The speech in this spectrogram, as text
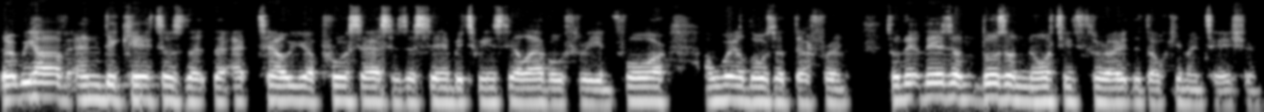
That we have indicators that, that tell you a process is the same between say level three and four, and where those are different. So th- those are those are noted throughout the documentation.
